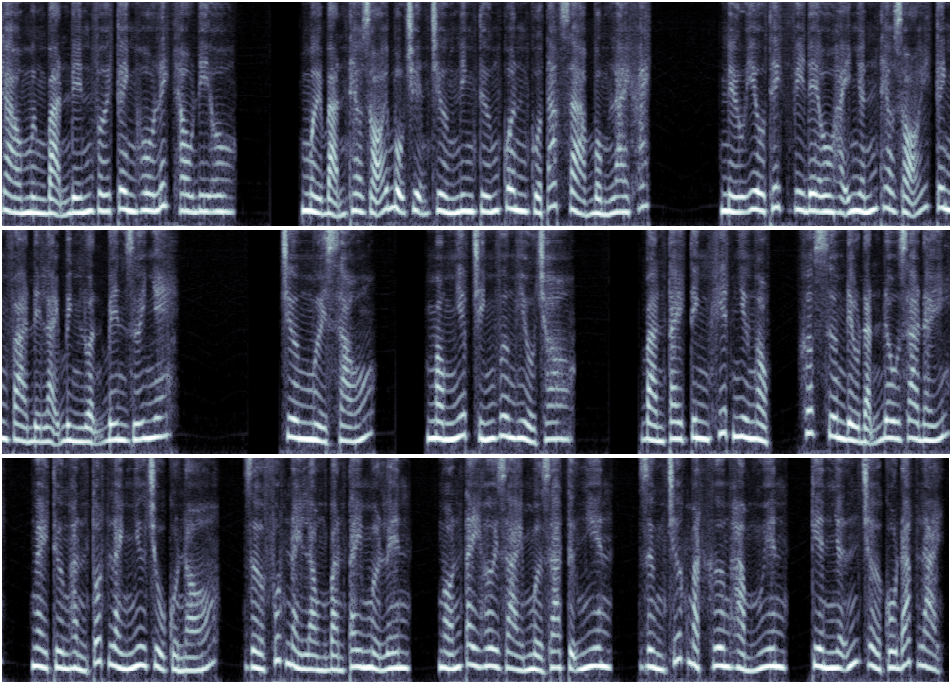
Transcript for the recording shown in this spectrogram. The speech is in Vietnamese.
Chào mừng bạn đến với kênh Holic Audio. Mời bạn theo dõi bộ truyện Trường Ninh Tướng Quân của tác giả Bồng Lai Khách. Nếu yêu thích video hãy nhấn theo dõi kênh và để lại bình luận bên dưới nhé. chương 16 Mong nhiếp chính vương hiểu cho. Bàn tay tinh khiết như ngọc, khớp xương đều đặn đâu ra đấy, ngày thường hẳn tốt lành như chủ của nó, giờ phút này lòng bàn tay mở lên, ngón tay hơi dài mở ra tự nhiên, dừng trước mặt Khương Hàm Nguyên, kiên nhẫn chờ cô đáp lại.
